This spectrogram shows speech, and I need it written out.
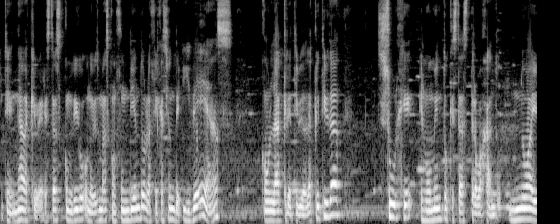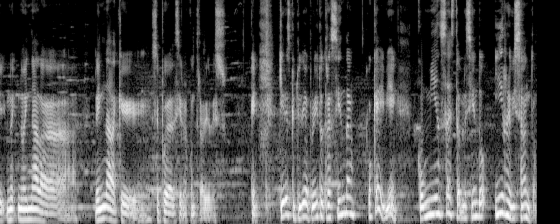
No tiene nada que ver. Estás, como digo, una vez más confundiendo la fijación de ideas con la creatividad. La creatividad surge el momento que estás trabajando. No hay, no hay nada no hay nada que se pueda decir al contrario de eso. ¿Quieres que tu idea de proyecto trasciendan? Ok, bien. Comienza estableciendo y revisando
